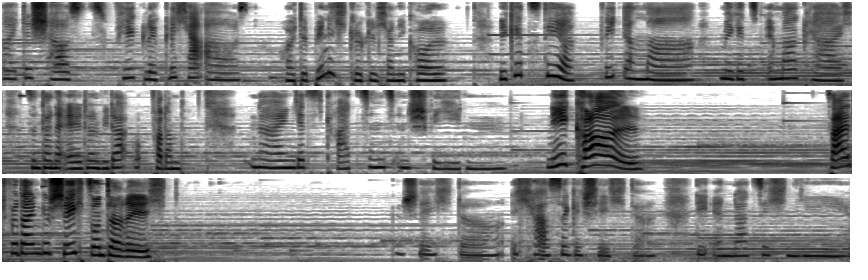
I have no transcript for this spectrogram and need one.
Heute schaust du viel glücklicher aus. Heute bin ich glücklicher, Nicole. Wie geht's dir? Wie immer. Mir geht's immer gleich. Sind deine Eltern wieder... Oh, verdammt. Nein, jetzt gerade sind's in Schweden. Nicole! Zeit für deinen Geschichtsunterricht. Geschichte. Ich hasse Geschichte. Die ändert sich nie.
